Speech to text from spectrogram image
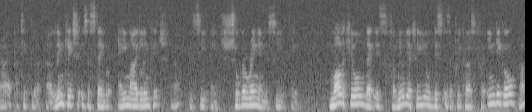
uh, a particular uh, linkage is a stable amide linkage. Yeah? You see a sugar ring and you see a molecule that is familiar to you. This is a precursor for indigo. Huh?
